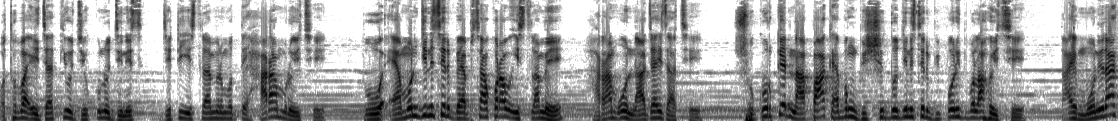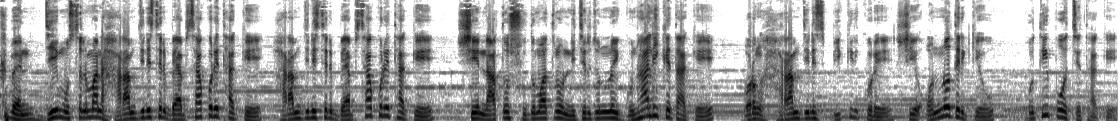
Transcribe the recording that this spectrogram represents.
অথবা এই জাতীয় যে কোনো জিনিস যেটি ইসলামের মধ্যে হারাম রয়েছে। তো এমন জিনিসের ব্যবসা করাও ইসলামে হারাম ও নাজাইজ আছে। শুকুরকে নাপাক এবং বিশুদ্ধ জিনিসের বিপরীত বলা হয়েছে। তাই মনে রাখবেন, যে মুসলমান হারাম জিনিসের ব্যবসা করে থাকে, হারাম জিনিসের ব্যবসা করে থাকে, সে না তো শুধুমাত্র নিজের জন্যই গুণা লিখে থাকে, বরং হারাম জিনিস বিক্রি করে সে অন্যদেরকেও ক্ষতি পৌঁছে থাকে।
